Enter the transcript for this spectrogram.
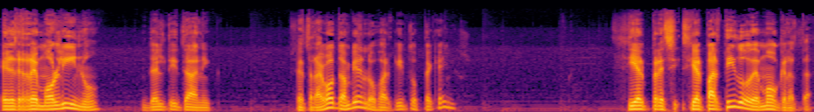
el remolino del Titanic se tragó también los barquitos pequeños. Si el, Partido Demócrata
